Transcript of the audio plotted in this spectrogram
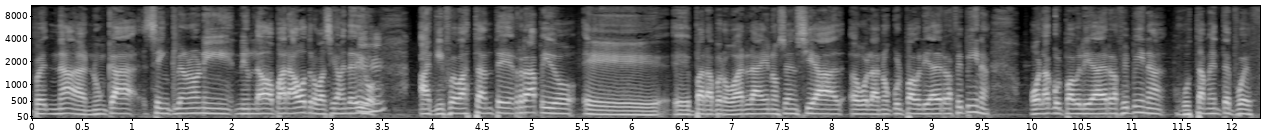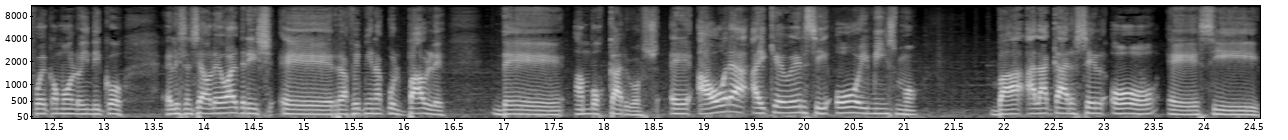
pues nada, nunca se inclinó ni, ni un lado para otro. Básicamente dijo, aquí fue bastante rápido eh, eh, para probar la inocencia o la no culpabilidad de Rafi Pina o la culpabilidad de Rafi Pina. Justamente pues fue como lo indicó el licenciado Leo Aldrich, eh, Rafi Pina culpable de ambos cargos. Eh, ahora hay que ver si hoy mismo va a la cárcel o eh, si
